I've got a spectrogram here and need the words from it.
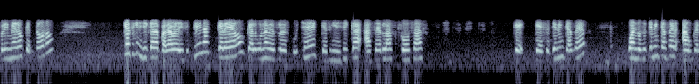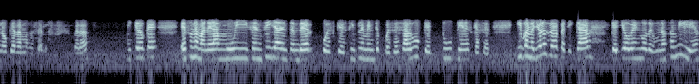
primero que todo, ¿qué significa la palabra disciplina? Creo que alguna vez lo escuché, que significa hacer las cosas que, que se tienen que hacer cuando se tienen que hacer, aunque no querramos hacerlas, ¿verdad? Y creo que es una manera muy sencilla de entender, pues que simplemente pues es algo que tú tienes que hacer. Y bueno, yo les voy a platicar que yo vengo de una familia,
